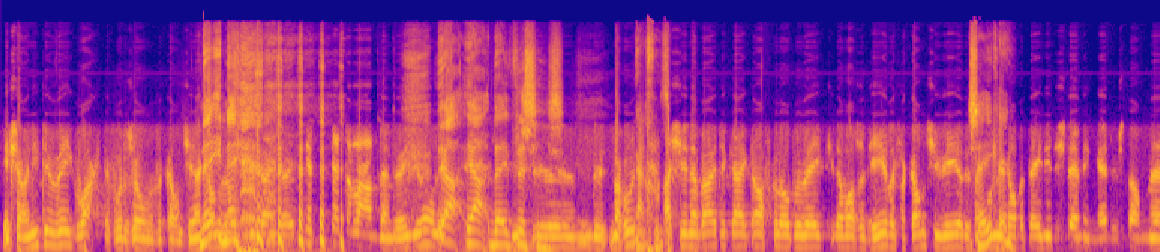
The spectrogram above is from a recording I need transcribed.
Ik zou niet een week wachten voor de zomervakantie. Dan Nee, kan nee. zijn dat je net, net te laat bent, weet je wel. ja, ja nee, Dus, precies. eh, de- maar goed, Ja, goed. als je naar buiten kijkt de afgelopen week, dan was het heerlijk vakantieweer. Dus dan kom Zeker. al meteen in de stemming. Hè. Dus dan, eh,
